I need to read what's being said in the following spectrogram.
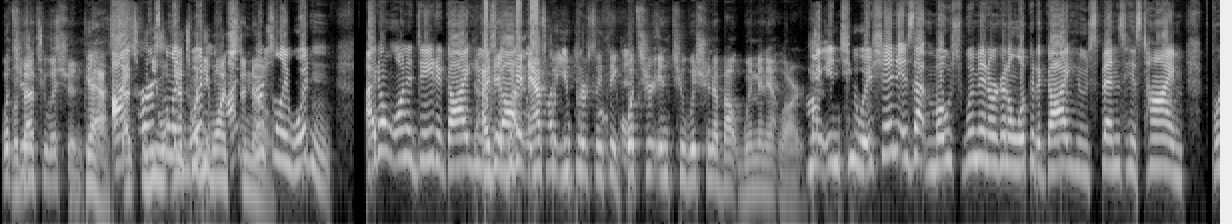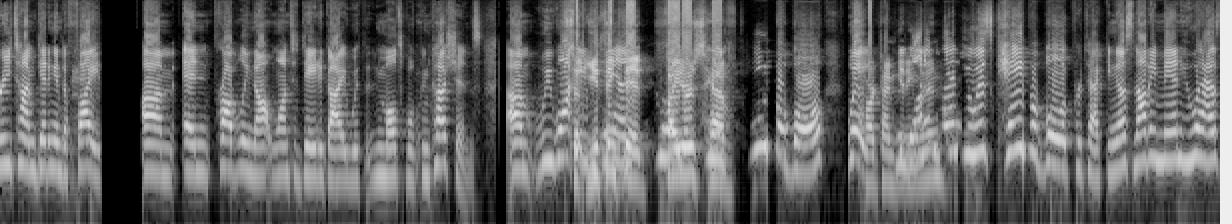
What's Well, your intuition? Yes. I That's what he personally that's what he wouldn't. wants I to know. personally wouldn't. I don't want to date a guy who's I didn't. got We didn't like, ask what you personally think. What's your intuition about women at large? My intuition is that most women are going to look at a guy who spends his time, free time, getting into fights, um, and probably not want to date a guy with multiple concussions. Um, we want. So you think that fighters have capable? Wait, hard time getting we want women? a man who is capable of protecting us, not a man who has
